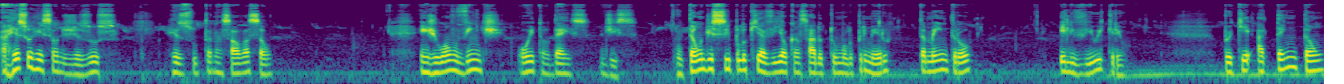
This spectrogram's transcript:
A ressurreição de Jesus resulta na salvação. Em João 20, 8 ao 10, diz: Então o discípulo que havia alcançado o túmulo primeiro também entrou, ele viu e creu. Porque até então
